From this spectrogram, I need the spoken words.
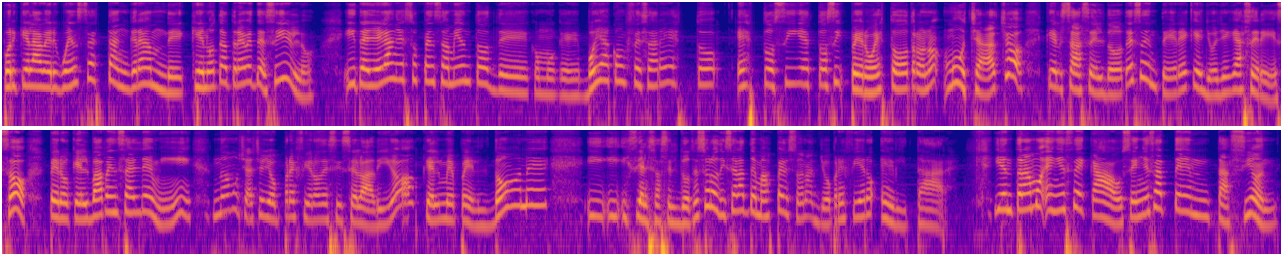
porque la vergüenza es tan grande que no te atreves a decirlo. Y te llegan esos pensamientos de como que voy a confesar esto, esto sí, esto sí, pero esto otro no. Muchacho, que el sacerdote se entere que yo llegué a hacer eso, pero que él va a pensar de mí. No, muchacho, yo prefiero decírselo a Dios, que él me perdone. Y, y si el sacerdote se lo dice a las demás personas, yo prefiero evitar. Y entramos en ese caos, en esa tentación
